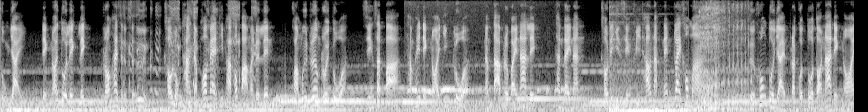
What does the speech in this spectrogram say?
สูงใหญ่ เด็กน้อยตัวเล็กๆ ร้องไห้สะอึกสะอื้น เขาหลงทางจากพ่อแม่ที่พาเข้าป่ามาเดินเล่น ความมืดเริ่มโรยตัว เสียงสัตว์ป่าทำให้เด็กน้อยยิ่งกลัว น้ำตาเปรอะใบหน้าเล็ก ทันใดนั้น เขาได้ยินเสียงฝีเท้าหนักแน่นใกล้เข้ามา เสือโคร่งตัวใหญ่ปรากฏตัวต่อหน้าเด็กน้อย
